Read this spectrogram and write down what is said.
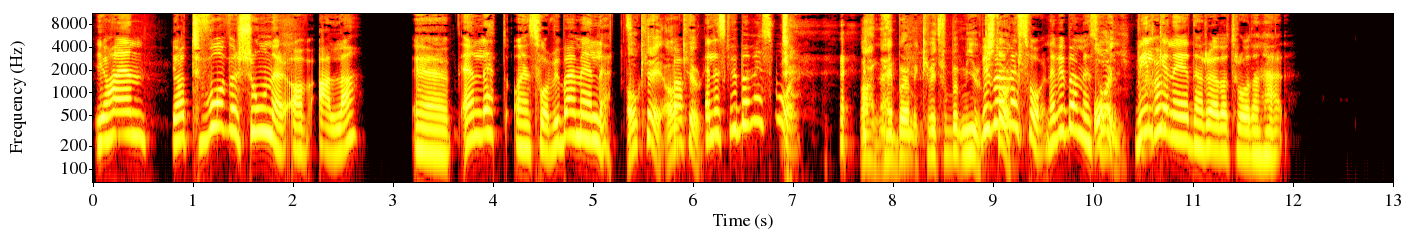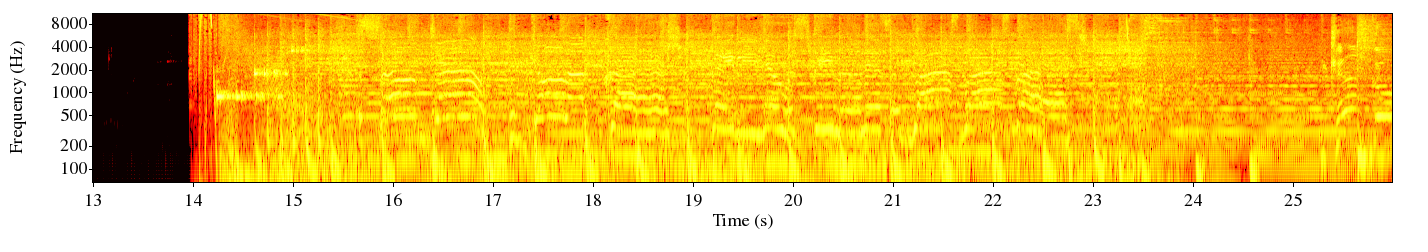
Jag, har en, jag har två versioner av alla. Eh, en lätt och en svår. Vi börjar med en lätt. Okej, okay, ja, kul. Eller ska vi börja med en svår? ah, nej, börja med, kan vi få mjukstart? Vi börjar med en svår. Nej, vi börjar med en svår. Oj. Vilken är den röda tråden här? can't go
